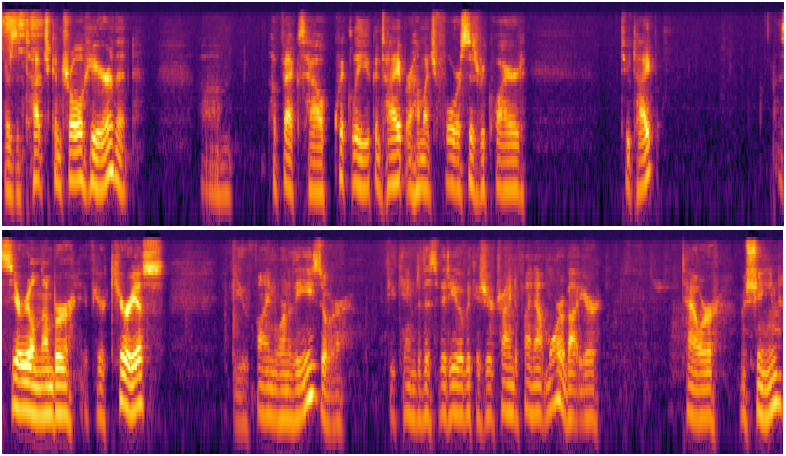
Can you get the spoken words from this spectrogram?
There's a touch control here that um, affects how quickly you can type or how much force is required to type. The serial number, if you're curious, If you find one of these or if you came to this video because you're trying to find out more about your tower machine,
